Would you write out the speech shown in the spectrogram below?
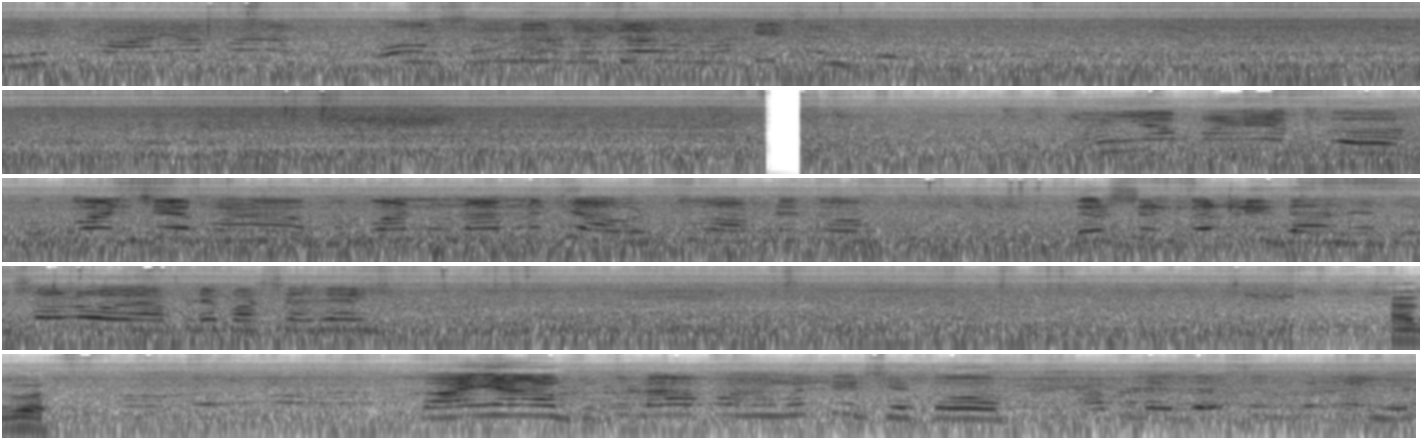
મિત્રો અહીંયા પણ બહુ સુંદર મજાનું લોકેશન છે. અહીંયા પણ એક ભગવાન છે પણ ભગવાનનું નામ નથી આવડતું. આપણે તો દર્શન કરી લીધા ને તો ચાલો હવે આપણે પાછા જઈએ. હા બોલ. તો અહીંયા ભૂતળા આપવાનું મંદિર છે તો આપણે દર્શન કરી લઈએ.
